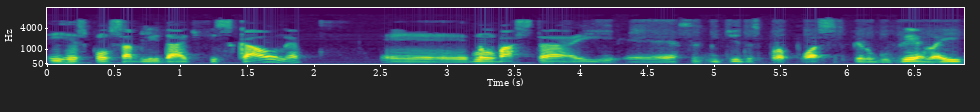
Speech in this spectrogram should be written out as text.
irresponsabilidade fiscal, né? É, não basta aí é, essas medidas propostas pelo governo aí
